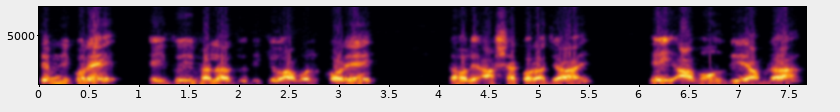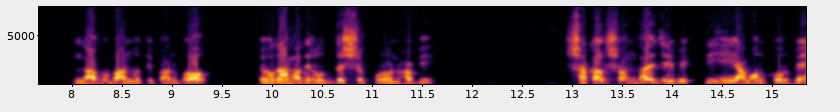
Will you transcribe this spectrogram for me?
তেমনি করে এই দুই বেলা যদি কেউ আমল করে, তাহলে আশা করা যায় এই আমল দিয়ে আমরা লাভবান হতে পারব এবং আমাদের উদ্দেশ্য পূরণ হবে। সকাল সন্ধ্যায় যে ব্যক্তি এই আমল করবে,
